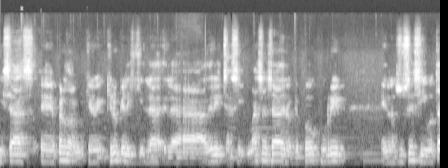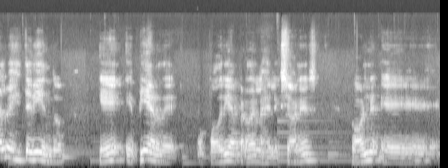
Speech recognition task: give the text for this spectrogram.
quizás, eh, perdón, creo, que la, derecha, sí, más allá de lo que puede ocurrir en lo sucesivo, tal vez esté viendo que eh, pierde o podría perder las elecciones con eh,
